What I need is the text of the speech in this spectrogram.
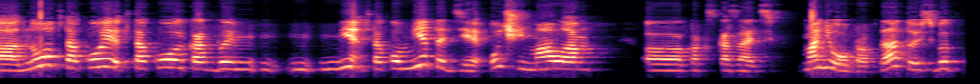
А, но в, такой, в, такой, как бы, в таком методе очень мало, как сказать, маневров, да, то есть вы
